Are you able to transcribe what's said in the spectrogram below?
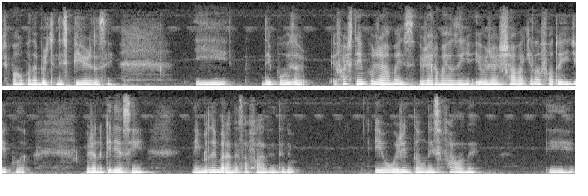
Tipo a roupa da Britney Spears, assim. E depois eu, faz tempo já, mas eu já era maiorzinha e eu já achava aquela foto ridícula. Eu já não queria assim nem me lembrar dessa fase, entendeu? E hoje então nem se fala, né? E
